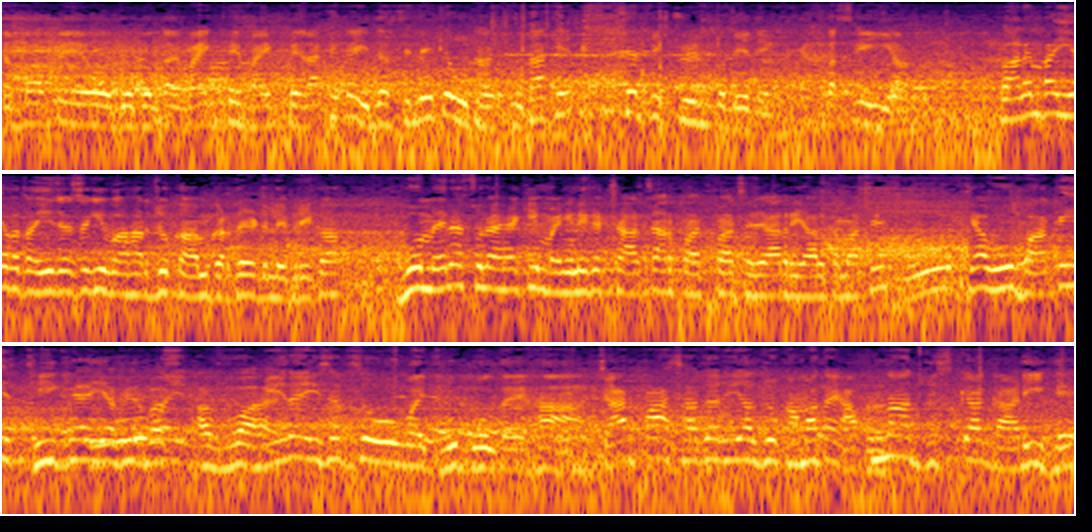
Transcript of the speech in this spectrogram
डब्बा पे वो जो बोलता है बाइक पे बाइक पे रखेगा इधर से लेके उठा उठा के सिर्फ़ स्टूडेंट को दे देंगे। बस यही है। तो आलम भाई ये बताइए जैसे कि बाहर जो काम करते हैं डिलीवरी का वो मैंने सुना है कि महीने के चार चार पाँच पाँच हज़ार रियाल कमाते हैं क्या वो वाकई ठीक है या फिर बस अफवाह है? मेरा हिसाब से वो भाई झूठ बोलता है। हाँ चार पाँच हज़ार रियाल जो कमाता है अपना जिसका गाड़ी है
